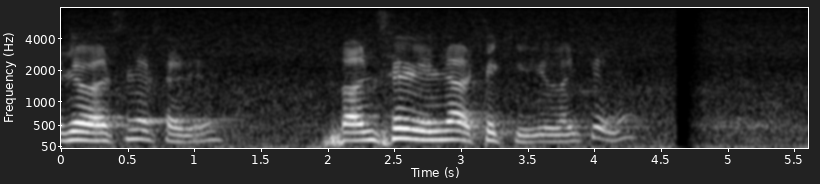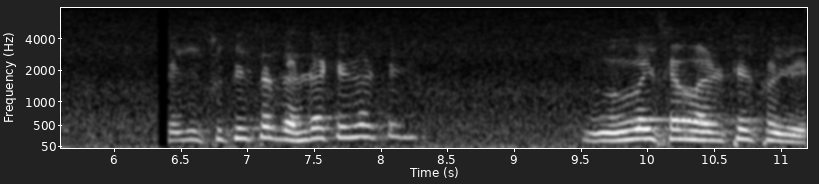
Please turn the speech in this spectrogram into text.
माझ्या वाचण्यात आलं बानसर यांना अटक केली माहिती आहे ना? त्याची चुकीचा धंदा केला त्यांनी. मुंबईच्या मार्केटमध्ये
